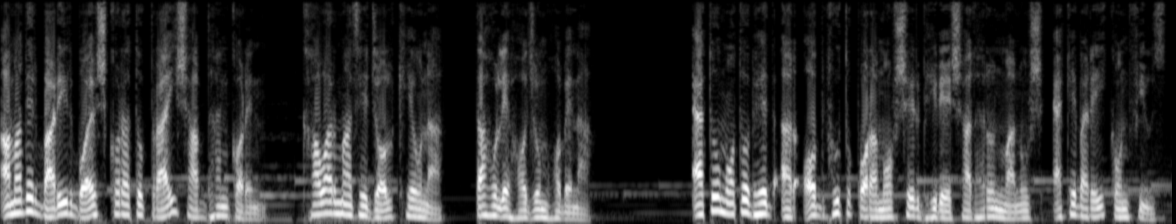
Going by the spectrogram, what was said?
আমাদের বাড়ির বয়স্করা তো প্রায় সাবধান করেন, খাওয়ার মাঝে জল খেও না, তাহলে হজম হবে না। এত মতভেদ আর অদ্ভুত পরামর্শের ভিড়ে সাধারণ মানুষ একেবারেই কনফিউজড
